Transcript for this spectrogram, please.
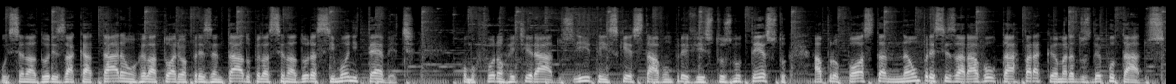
Os senadores acataram o relatório apresentado pela senadora Simone Tebet. Como foram retirados itens que estavam previstos no texto, a proposta não precisará voltar para a Câmara dos Deputados.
